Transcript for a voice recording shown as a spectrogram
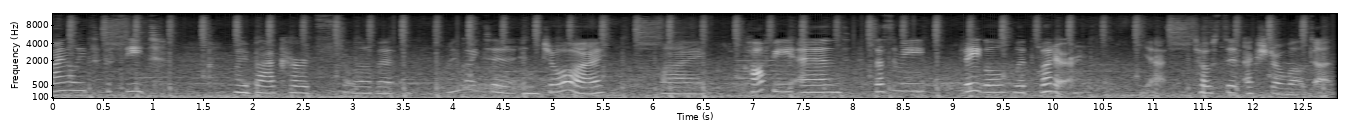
Finally took a seat. My back hurts a little bit. I'm going to enjoy my coffee and sesame bagel with butter. Yes, toasted extra well done.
